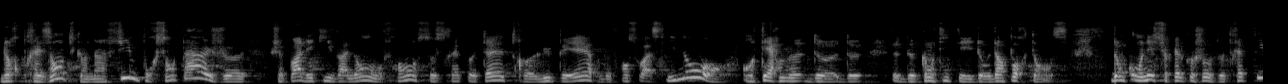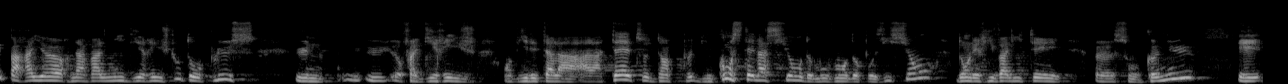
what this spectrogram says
ne représente qu'un infime pourcentage. Je ne sais pas, l'équivalent en France, ce serait peut-être l'UPR de François Asselineau en, termes de, de, quantité, d'importance. Donc on est sur quelque chose de très petit. Par ailleurs, Navalny dirige tout au plus une, enfin dirige, il est à la, à la tête d'une constellation de mouvements d'opposition dont les rivalités euh, sont connues. Et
